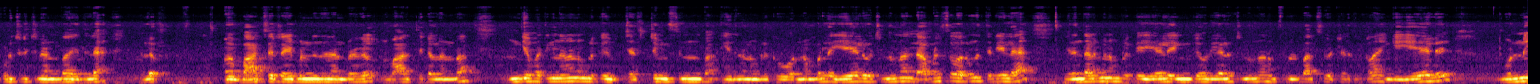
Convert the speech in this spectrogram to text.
கொடுத்துருச்சு நண்பா இதில். நல்ல பாக்ஸை ட்ரை பண்ணுற நண்பர்கள் வாழ்த்துக்கள் நண்பா. இங்கே பார்த்தீங்கன்னா நம்மளுக்கு ஜஸ்ட்டு மிஸ் நண்பா இதில் நம்மளுக்கு ஒரு நம்பரில் ஏழு வச்சுருந்தோம்னா டபுள்ஸ் வரும்னு தெரியல. இருந்தாலுமே நம்மளுக்கு ஏழு இங்கே ஒரு ஏழு வச்சுருந்தோம்னா நம்ம ஃபுல் பாக்ஸ் வெற்றி எடுத்துக்கலாம். இங்கே ஏழு ஒன்று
